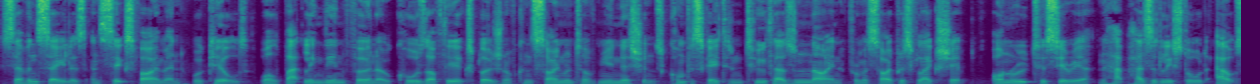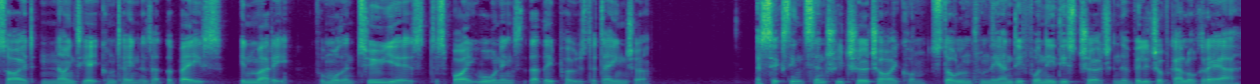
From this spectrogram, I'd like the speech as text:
Seven sailors and six firemen were killed while battling the inferno caused after the explosion of consignment of munitions confiscated in 2009 from a Cyprus flagged ship en route to Syria and haphazardly stored outside 98 containers at the base in Mari for more than two years despite warnings that they posed a danger. A 16th century church icon stolen from the Antifonitis church in the village of Kalograia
